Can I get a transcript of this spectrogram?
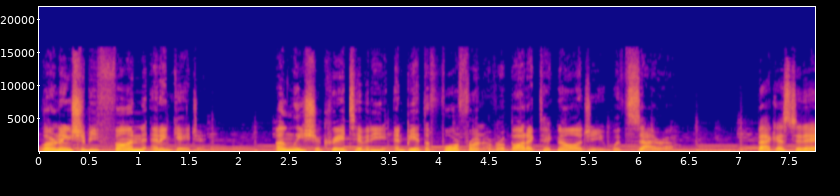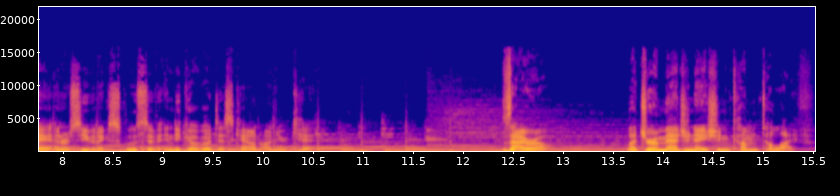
Learning should be fun and engaging. Unleash your creativity and be at the forefront of robotic technology with Ziro. Back us today and receive an exclusive Indiegogo discount on your kit. Ziro. Let your imagination come to life.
